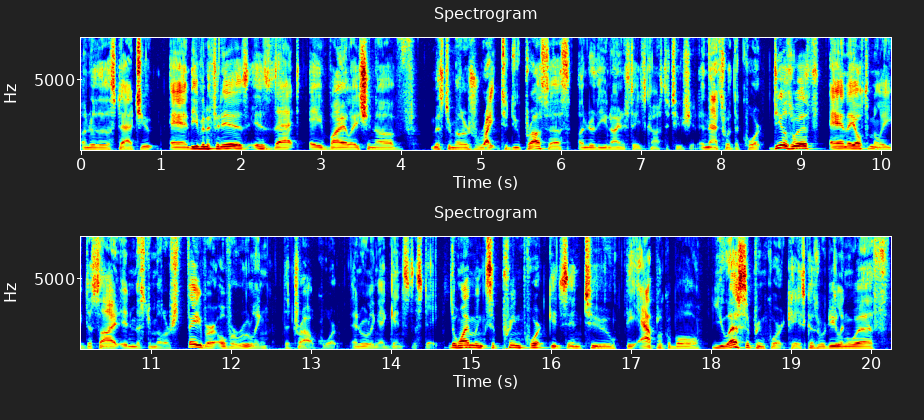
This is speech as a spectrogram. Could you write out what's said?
under the statute? And even if it is, is that a violation of Mr. Miller's right to due process under the United States Constitution. And that's what the court deals with. And they ultimately decide in Mr. Miller's favor, overruling the trial court and ruling against the state. The Wyoming Supreme Court gets into the applicable U.S. Supreme Court case because we're dealing with,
